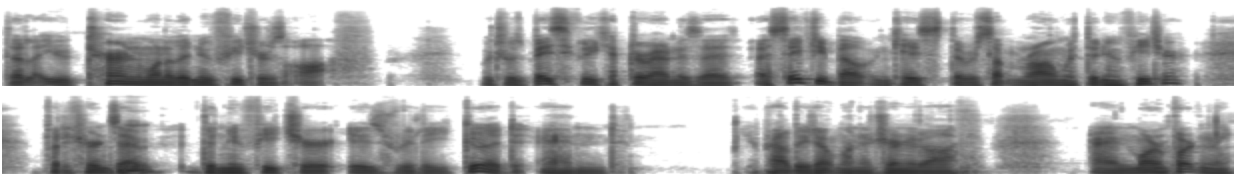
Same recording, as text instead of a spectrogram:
that let you turn one of the new features off which was basically kept around as a, a safety belt in case there was something wrong with the new feature. But it turns out the new feature is really good and you probably don't want to turn it off. And more importantly,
